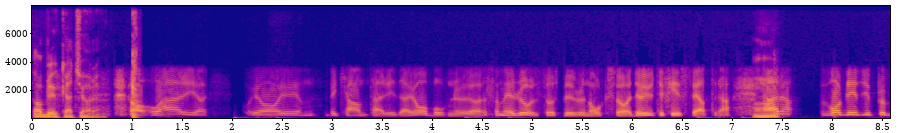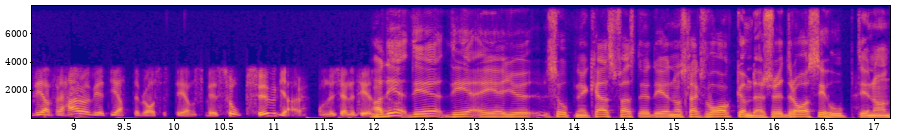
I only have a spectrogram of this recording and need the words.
har brukat göra. Ja, och här är jag, jag är en bekant här i där jag bor nu, som är rullstolsburen också, det är ute i Fisksätra. Här var blev det ju problem, för här har vi ett jättebra system som är sopsugar, om du känner till Ja, det, det, det är ju sopnedkast fast det, det är någon slags vakuum där så det dras ihop till någon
